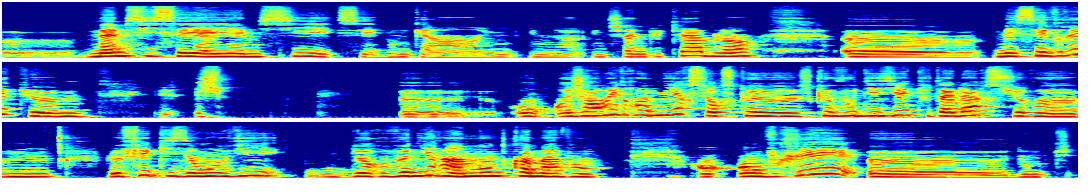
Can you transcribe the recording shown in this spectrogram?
Euh, même si c'est AMC et que c'est donc un, une, chaîne du câble, hein, euh, mais c'est vrai que euh, j'ai envie de revenir sur ce que, vous disiez tout à l'heure sur le fait qu'ils ont envie de revenir à un monde comme avant. En, vrai, donc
